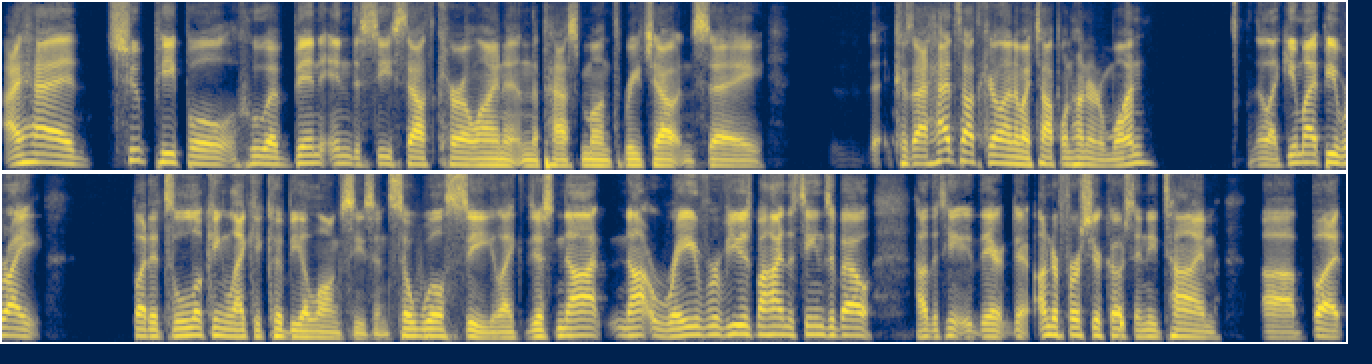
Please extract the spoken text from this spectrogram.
I had two people who have been in to see South Carolina in the past month reach out and say, because I had South Carolina in my top 101. They're like, you might be right, but it's looking like it could be a long season. So we'll see. Like, just not not rave reviews behind the scenes about how the team they're, they're under first year coach. They need time, uh, but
